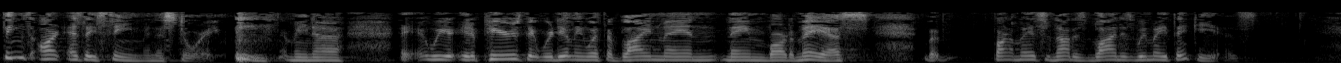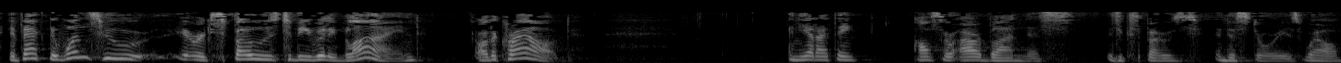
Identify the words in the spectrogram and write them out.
things aren't as they seem in this story. I mean, uh, we, it appears that we're dealing with a blind man named Bartimaeus, but Bartimaeus is not as blind as we may think he is. In fact, the ones who are exposed to be really blind are the crowd. And yet, I think also our blindness is exposed in this story as well.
